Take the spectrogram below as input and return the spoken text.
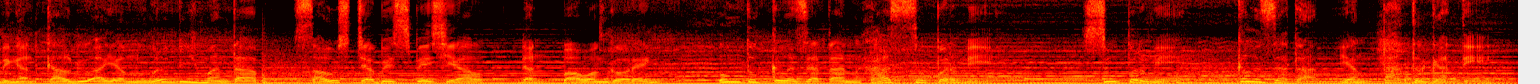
dengan kaldu ayam lebih mantap, saus cabai spesial, dan bawang goreng untuk kelezatan khas Supermi. Supermi, kelezatan yang tak terganti.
